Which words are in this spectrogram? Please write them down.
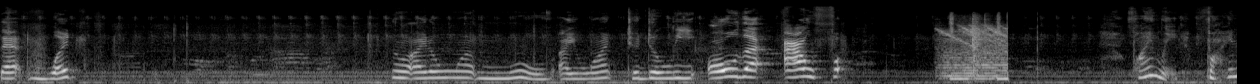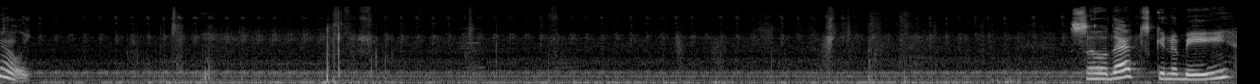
That what? No, I don't want move. I want to delete all the alpha. Finally, finally. So that's gonna be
